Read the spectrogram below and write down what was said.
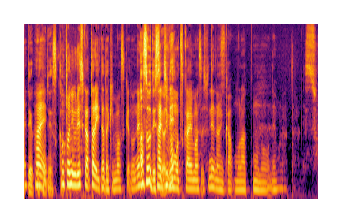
っていうことですか？本当に嬉しかったらいただきますけどね。あ、そうですよね、自分も使えますしね、何かもらったものをねもらったら。そっ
